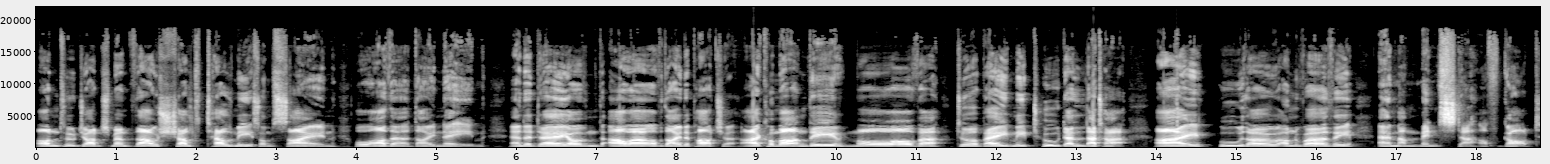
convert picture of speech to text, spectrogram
unto judgment thou shalt tell me some sign or other thy name, and the day and hour of thy departure. I command thee, moreover, to obey me to the letter. I, who though unworthy, am a minister of God.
